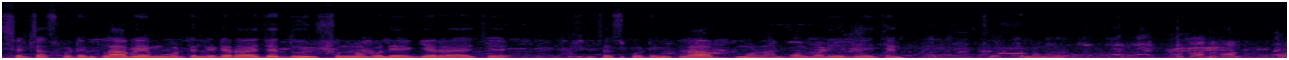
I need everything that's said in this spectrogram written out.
শিলচর স্পোর্টিং ক্লাব এই মুহূর্তে লিডে রয়েছে দুই শূন্য গোলে এগিয়ে রয়েছে Silchar sporting club Mona ball বাড়িয়ে দিয়েছেন নম্বর। ও,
